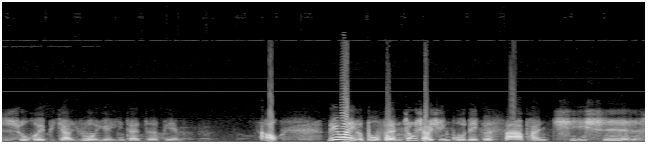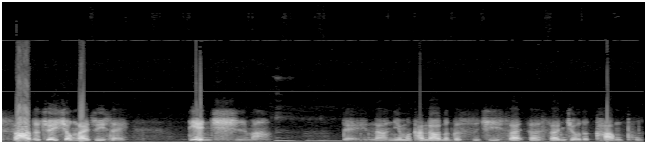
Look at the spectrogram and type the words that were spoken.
指数会比较弱，原因在这边。好，另外一个部分，中小型股的一个沙盘，其实杀的最凶来自于谁？电池嘛，对。那你有没有看到那个四七三呃三九的康普，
